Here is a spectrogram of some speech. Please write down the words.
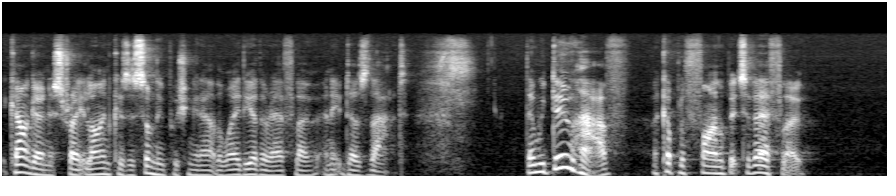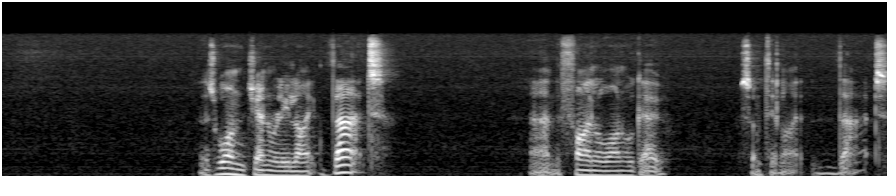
it can't go in a straight line because there's something pushing it out of the way, the other airflow, and it does that. Then we do have a couple of final bits of airflow. There's one generally like that, and the final one will go something like that.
